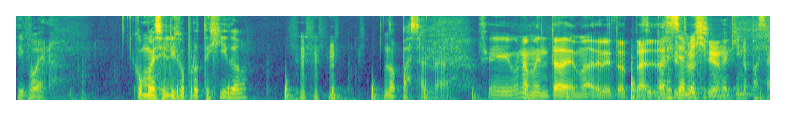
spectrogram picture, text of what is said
Y bueno, como es el hijo protegido, no pasa nada. Sí, una mentada de madre total. Se la parece a México, que aquí no pasa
